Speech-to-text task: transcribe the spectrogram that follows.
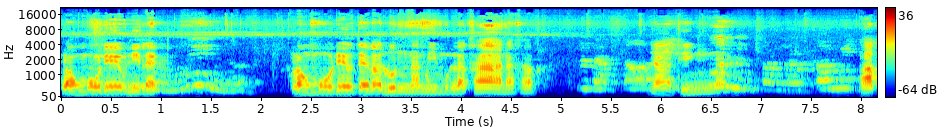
กล่องโมเดลนี่แหละ กล่องโมเดลแต่ละรุ่นนะมีมูลค่านะครับ อย่าทิ้งนะพับ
